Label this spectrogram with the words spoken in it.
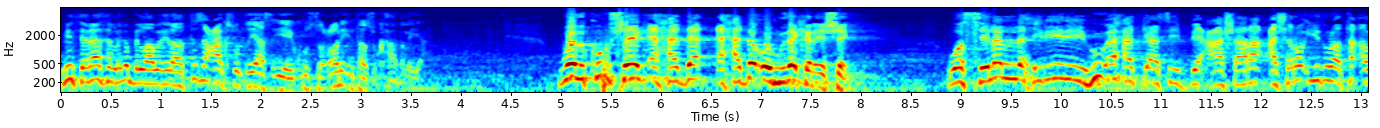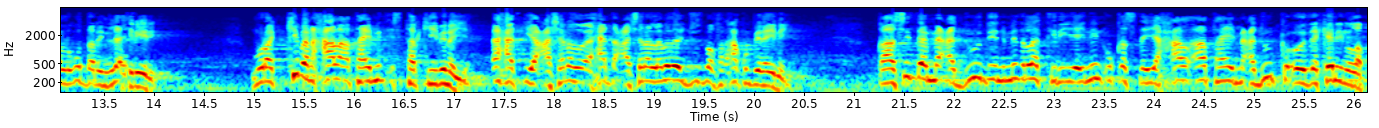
Min alaaa laga bilaabo ilaa tisca cagsulqiyaas ayay ku soconi intaasu ka hadlayaan wadkur sheeg axada axadda oo mudakar ee sheeg. Wasilan la xidhiiri hu axadkaasi bicashara casharo iyaduna ta an lagu darin la xidhiiri murakiban xaalaad tahay mid istarkiibinaya. Axadka iyo casharado axadda cashara labada jusba fadxa ku bilaynaya. Qaasida macduudin mid la tiriyey nin u qastaya xaal aad tahay macduudka oo dakarin lab.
